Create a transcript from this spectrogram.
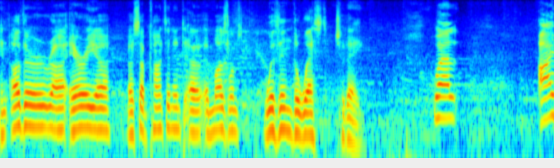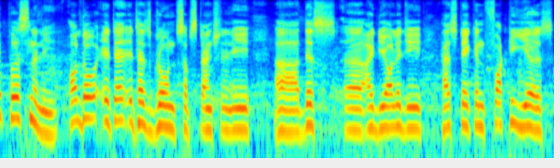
and other uh, area, uh, subcontinent uh, Muslims within the West today? Well, I personally, although it, it has grown substantially, uh, this uh, ideology has taken 40 years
